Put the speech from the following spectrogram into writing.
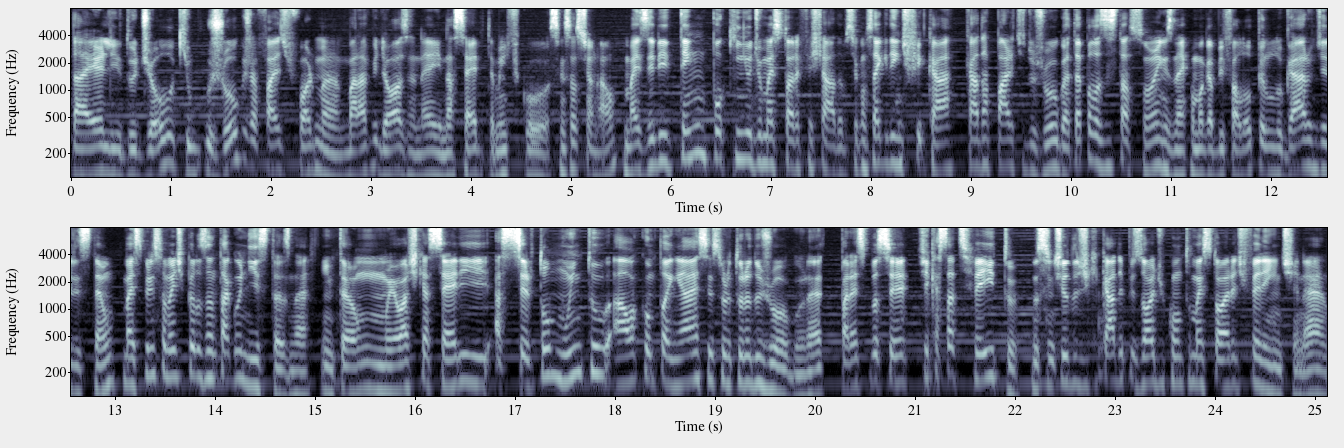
da Ellie e do Joel, que o, o jogo já faz de forma maravilhosa, né? E na série também ficou sensacional. Mas ele tem um pouquinho de uma história fechada. Você consegue identificar cada parte do jogo, até pelas estações, né? Como a Gabi falou, pelo lugar onde eles estão, mas principalmente pelos antagonistas, né? Então, eu acho que a série acertou muito ao acompanhar essa estrutura do jogo, né? Parece que você fica satisfeito no sentido de que cada episódio conta uma história diferente, né?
